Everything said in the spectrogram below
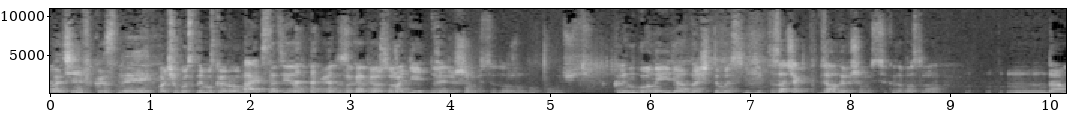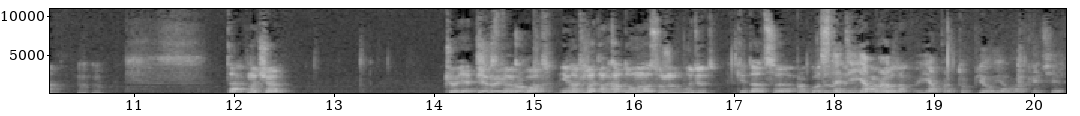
Очень вкусный. Очень вкусные макароны. А, кстати, я за копье что Спагетти. две решимости должен был получить. Клингоны едят, значит и мы съедим. Ты зачак взял две решимости, когда построил? Да. Так, ну что? Че, я первый Шестой игрок. ход. И вот в этом ходу у нас уже будет кидаться погода. Кстати, я, Погода. про- я протупил, я мог эти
